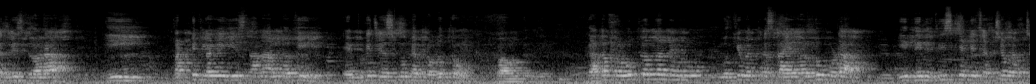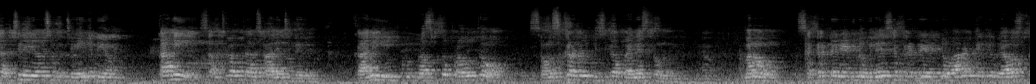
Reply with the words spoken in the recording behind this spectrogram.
సర్వీస్ ద్వారా ఈ పర్టికులర్గా ఈ స్థానాల్లోకి ఎంపిక చేసుకుంటే ప్రభుత్వం బాగుంటుంది. గత ప్రభుత్వంలో మేము ముఖ్యమంత్రి స్థాయి వరకు కూడా ఈ దీన్ని తీసుకెళ్ళి చర్చ చర్చనీయాంశం చేయగలిగాం. కానీ సత్ఫలితాలు సాధించలేదు. కానీ ఇప్పుడు ప్రస్తుత ప్రభుత్వం సంస్కరణల దిశగా పయనిస్తుంది. మనం సెక్రటేరియట్లు విలేజ్ సెక్రటేరియట్లు వాలంటీర్ల వ్యవస్థ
